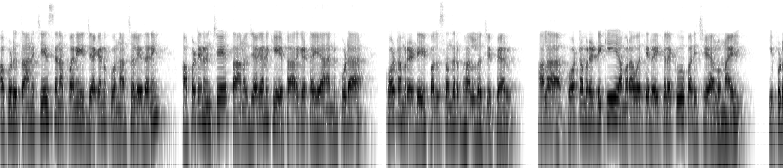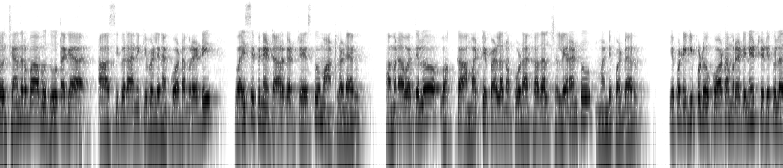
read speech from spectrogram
అప్పుడు తాను చేసిన పని జగన్కు నచ్చలేదని అప్పటి నుంచే తాను జగన్కి టార్గెట్ అయ్యానని కూడా కోటంరెడ్డి పలు సందర్భాల్లో చెప్పారు. అలా కోటంరెడ్డికి అమరావతి రైతులకు పరిచయాలున్నాయి. ఇప్పుడు చంద్రబాబు దూతగా ఆ శిబిరానికి వెళ్ళిన కోటమిరెడ్డి వైసీపీని టార్గెట్ చేస్తూ మాట్లాడారు. అమరావతిలో ఒక్క మట్టి పెళ్ళను కూడా కదల్చలేరంటూ మండిపడ్డారు. ఇప్పటికిప్పుడు కోటంరెడ్డిని టీడీపీలో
